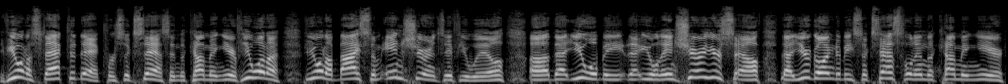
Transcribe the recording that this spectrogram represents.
If you want to stack the deck for success in the coming year, if you want to, if you want to buy some insurance, if you will, uh, that you will be, that you will insure yourself that you're going to be successful in the coming year,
